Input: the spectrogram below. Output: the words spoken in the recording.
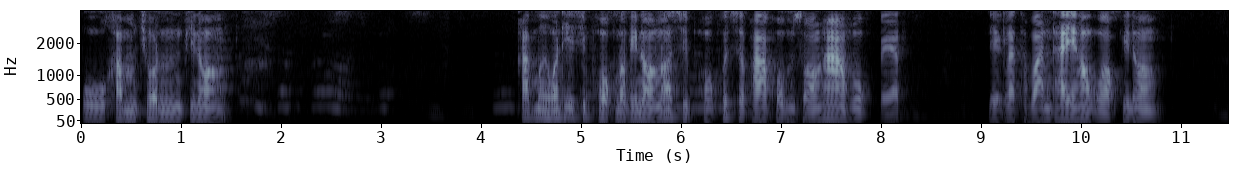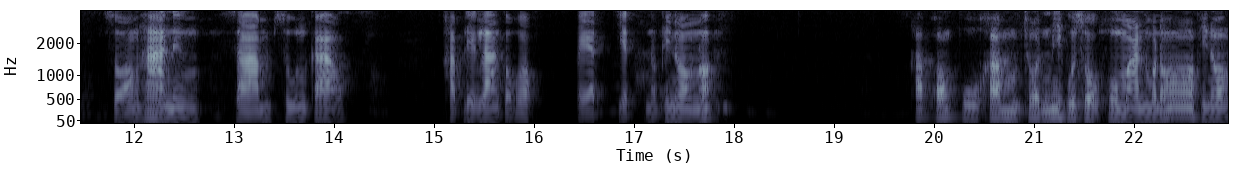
ปู่คำชนพี่น้อง ครับมือวันที่สิบหกเนาะพี่น้องเนาะสิบหกพฤษภาคมสองห้าหกแปดเลขรัฐบาลไทยเฮาออกพี่น้องสองห้าหนึ่งสามศูนย์เก้าครับเลขล่างก็ออก แปดเจ็ดนะพี่น้องเนาะครับของปู่คำชนมีผู้โศกผู้หมันบ่เนาะพี่น้อง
